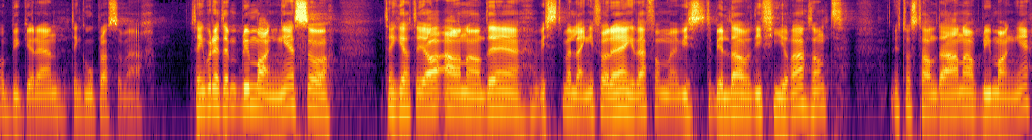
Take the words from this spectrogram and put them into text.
og bygge den til en god plass å være. Tenk på det, det blir mange, så tenker jeg at ja, Erna, det visste vi lenge før deg. Derfor vi viste bilde av de fire. sant? Nyttårstalen til Erna blir mange.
